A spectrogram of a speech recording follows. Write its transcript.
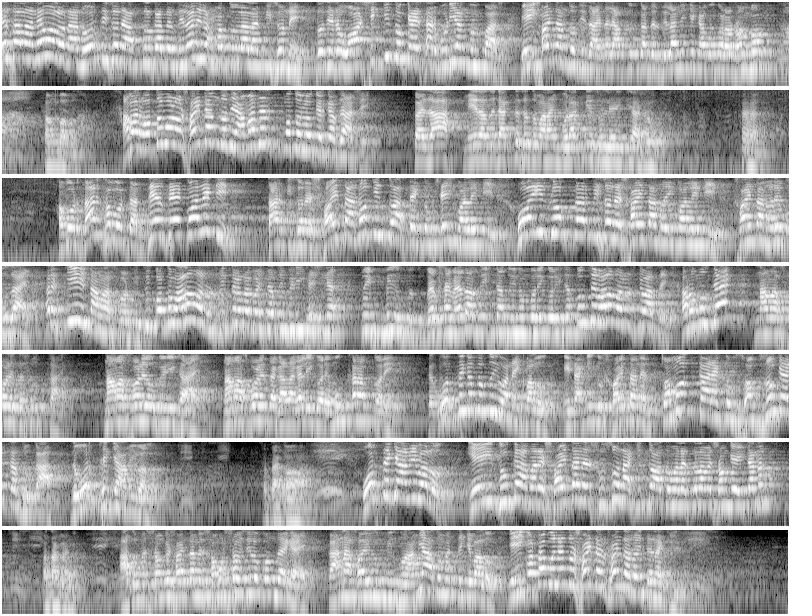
এ চালানে হলো না ওর পিছনে আব্দুল কাদের জিলানি রহমতুল্লাহ পিছনে। যদি একটা অশিক্ষিত ক্যাসার বুড়ি আঙ্গুল পাস এই শয়তান যদি যায় তাহলে আব্দুল কাদের জিলানিকে কাবু করা সম্ভব? সম্ভব না। আবার অত বড় শয়তান যদি আমাদের মতো লোকের কাছে আসে কয় যা মেয়েরা যে ডাকতেছে তোমার আমি বোরাক নিয়ে চলে আইছি আসো। হ্যাঁ। খবরদার খবরদার যে যে কোয়ালিটির। তার পিছনে শয়তানও কিন্তু আছে একদম সেই কোয়ালিটির। ওই লোকটার পিছনে শয়তান ওই কোয়ালিটির। শয়তান ওরে বুঝায়, আরে কি নামাজ পড়বি? তুই কত ভালো মানুষ, মিথ্যে কথা কইস না, তুই বিড়ি খাইস না, তুই ব্যবসায় ভেজাল দিস না, দুই নম্বরই করিস না, তোর চেয়ে ভালো মানুষ কেউ আছে? আর অমুক দেখ, নামাজ পড়ে তা সুদ খায়, নামাজ পড়ে ও বিড়ি খায়, নামাজ পড়ে তা গালাগালি করে, মুখ খারাপ করে। ওর থেকে তো তুই অনেক ভালো। এটা কিন্তু শয়তানের চমৎকার একদম ঝকঝকে একটা ধোকা যে ওর থেকে আমি ভালো। কথা কর ওর থেকে আমি ভালো। এই ধোকা মানে শয়তানের সূচনা কিন্তু আদম আলাইসাল্লামের সঙ্গে এইটা না? কথা কয় না। আদমের সঙ্গে শয়তানের সমস্যা হয়েছিল কোন জায়গায়? কানা খয়রুম মিনহু আমি আদমের থেকে ভালো। এই কথা বলে তো শয়তান শয়তান হয়েছে নাকি?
